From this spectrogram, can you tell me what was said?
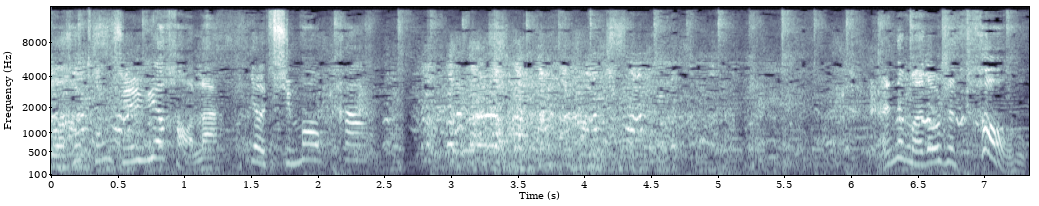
我和同学约好了要去猫咖，人他妈都是套路。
